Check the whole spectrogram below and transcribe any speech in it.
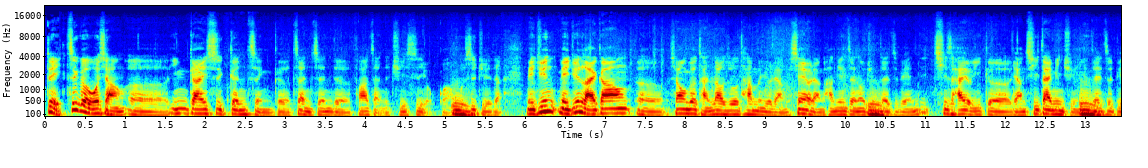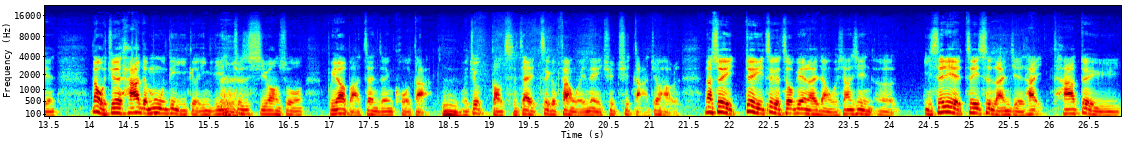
对这个，我想呃，应该是跟整个战争的发展的趋势有关。嗯、我是觉得美军美军来，刚刚呃，肖龙哥谈到说，他们有两个，现在有两个航天战斗群在这边，嗯、其实还有一个两栖待命群也在这边。嗯、那我觉得他的目的一个一定就是希望说，不要把战争扩大，嗯，我就保持在这个范围内去去打就好了。那所以对于这个周边来讲，我相信呃。以色列这一次拦截，他他对于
